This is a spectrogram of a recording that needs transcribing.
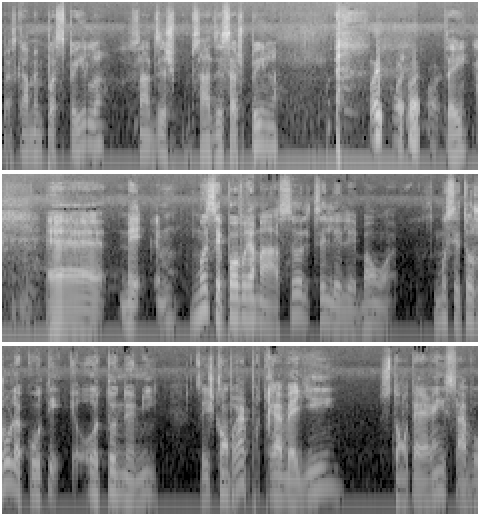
Ben, c'est quand même pas si pire, là. 110, 110 HP, là. oui, oui, oui. oui. Euh, mais moi, c'est pas vraiment ça. Les, les, bon, moi, c'est toujours le côté autonomie. T'sais, je comprends que pour travailler sur ton terrain, ça va.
